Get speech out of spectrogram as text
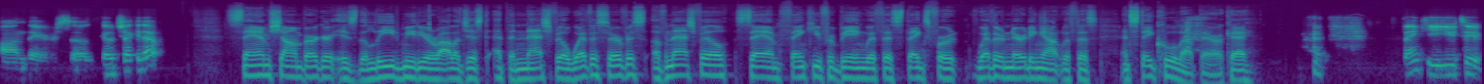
on there. So go check it out. Sam Shamburger is the lead meteorologist at the Nashville Weather Service of Nashville. Sam, thank you for being with us. Thanks for weather nerding out with us. And stay cool out there, okay? thank you. You too.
